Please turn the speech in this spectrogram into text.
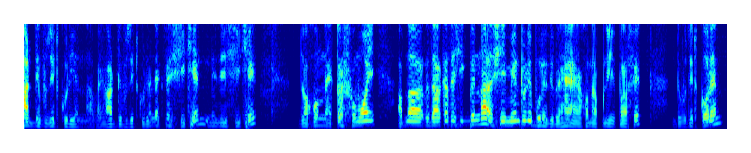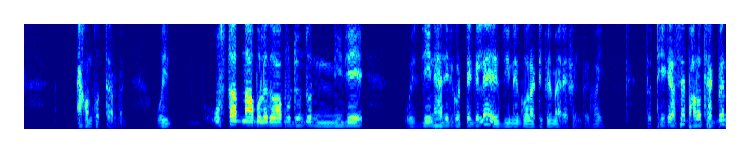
আর ডিপোজিট করিয়েন না ভাই আর ডিপোজিট করিয়েন। একটা শিখেন, নিজে শিখে যখন একটা সময় আপনার যার কাছে শিখবেন না, সেই মেন্টরই বলে দিবে হ্যাঁ এখন আপনি পারফেক্ট ডিপোজিট করেন, এখন করতে পারবেন। ওই ওস্তাদ না বলে দেওয়া পর্যন্ত নিজে ওই জিন হাজির করতে গেলে জিনে গলা টিপে মেরে ফেলবে ভাই। তো ঠিক আছে, ভালো থাকবেন,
